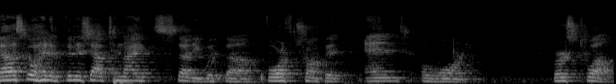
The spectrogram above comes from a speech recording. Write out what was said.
Now let's go ahead and finish out tonight's study with the fourth trumpet and a warning. Verse 12.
